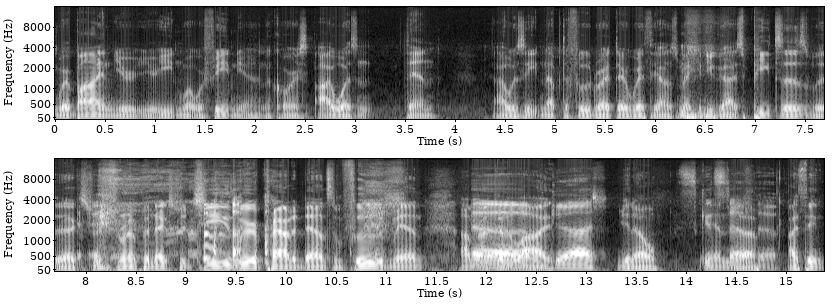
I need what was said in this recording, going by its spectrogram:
we're buying you're you're eating what we're feeding you. And of course i wasn't thin i was eating up the food right there with you. I was making you guys pizzas with extra shrimp and extra cheese. We were pounding down some food man. I'm not gonna lie. Gosh, you know it's good and stuff uh, though. i think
